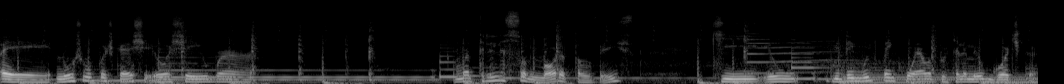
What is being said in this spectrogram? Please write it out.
É, no último podcast eu achei uma uma trilha sonora talvez que eu me dei muito bem com ela porque ela é meio gótica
